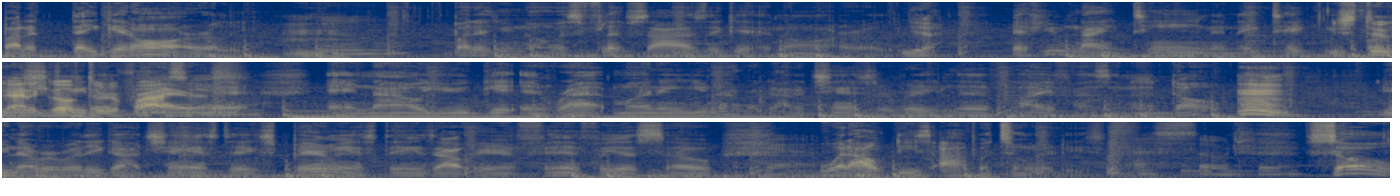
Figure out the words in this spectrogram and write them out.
by the they get on early. Mm-hmm. But it, you know, it's flip sides to getting on early Yeah. if you 19 and they take you, You still gotta go through the process. and now you getting rap money, you never got a chance to really live life as an adult. Mm. You never really got a chance to experience things out here and fend for yourself Yeah. without these opportunities. That's so true. So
